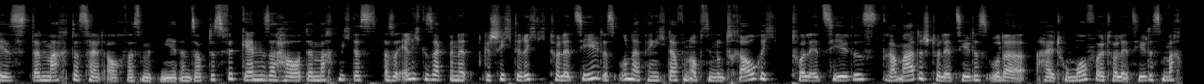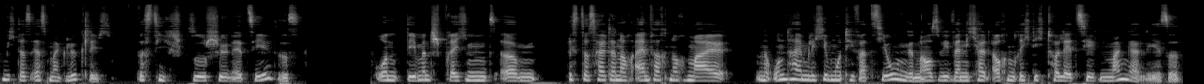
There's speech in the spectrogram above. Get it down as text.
ist, dann macht das halt auch was mit mir. Dann sorgt das für Gänsehaut, dann macht mich das, also ehrlich gesagt, wenn eine Geschichte richtig toll erzählt ist, unabhängig davon, ob sie nun traurig toll erzählt ist, dramatisch toll erzählt ist oder halt humorvoll toll erzählt ist, macht mich das erstmal glücklich, dass die so schön erzählt ist. Und dementsprechend ähm, ist das halt dann auch einfach nochmal eine unheimliche Motivation, genauso wie wenn ich halt auch einen richtig toll erzählten Manga lese,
